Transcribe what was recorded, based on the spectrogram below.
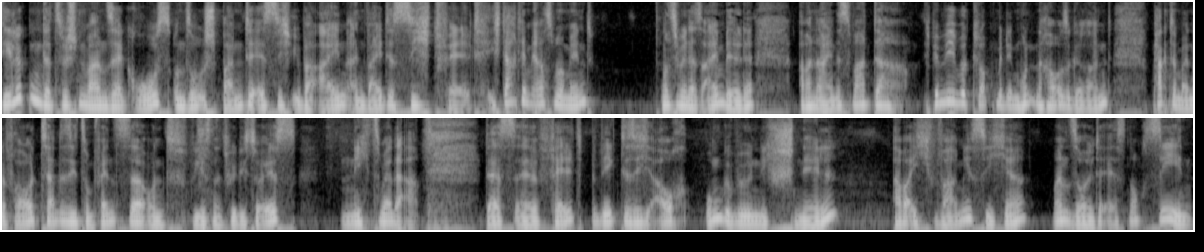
Die Lücken dazwischen waren sehr groß und so spannte es sich überein ein weites Sichtfeld. Ich dachte im ersten Moment, dass ich mir das einbilde, aber nein, es war da. Ich bin wie bekloppt mit dem Hund nach Hause gerannt, packte meine Frau, zerrte sie zum Fenster und wie es natürlich so ist, nichts mehr da. Das äh, Feld bewegte sich auch ungewöhnlich schnell, aber ich war mir sicher, man sollte es noch sehen.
